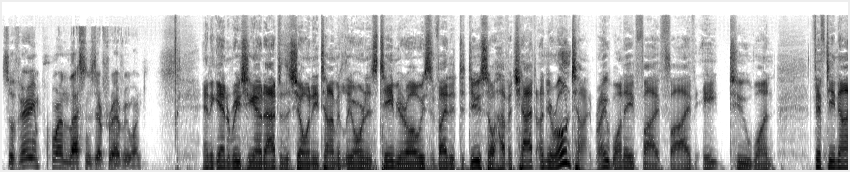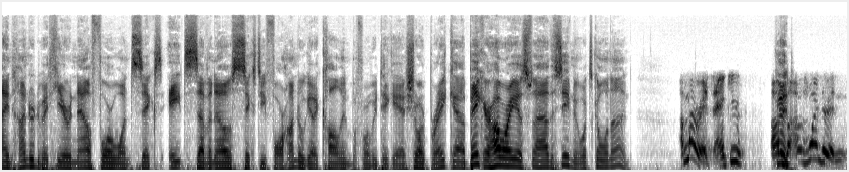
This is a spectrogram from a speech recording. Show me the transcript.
So very important lessons there for everyone. And again, reaching out after the show anytime at Lior and his team, you're always invited to do so. Have a chat on your own time, right? 1 821 5900. But here now, 416 870 6400. We'll get a call in before we take a short break. Uh, Baker, how are you uh, this evening? What's going on? I'm all right, thank you. Um, I was wondering,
